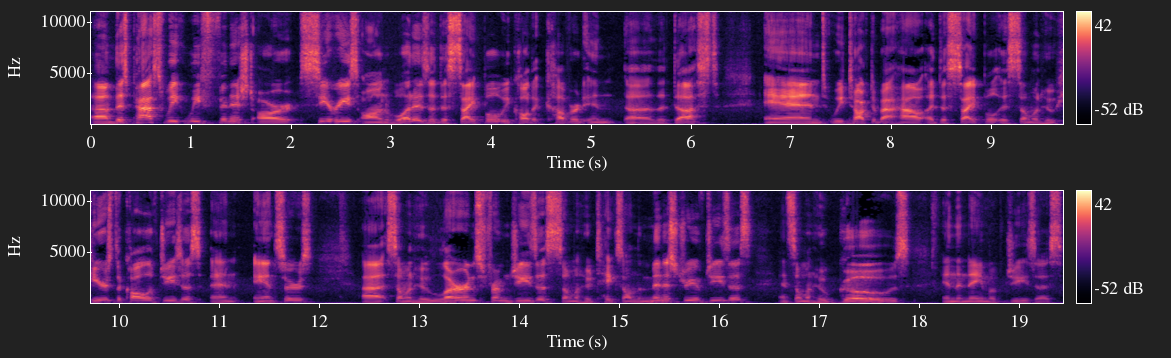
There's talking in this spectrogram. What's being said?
Um, this past week, we finished our series on what is a disciple. We called it "Covered in uh, the Dust," and we talked about how a disciple is someone who hears the call of Jesus and answers, uh, someone who learns from Jesus, someone who takes on the ministry of Jesus, and someone who goes in the name of Jesus.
